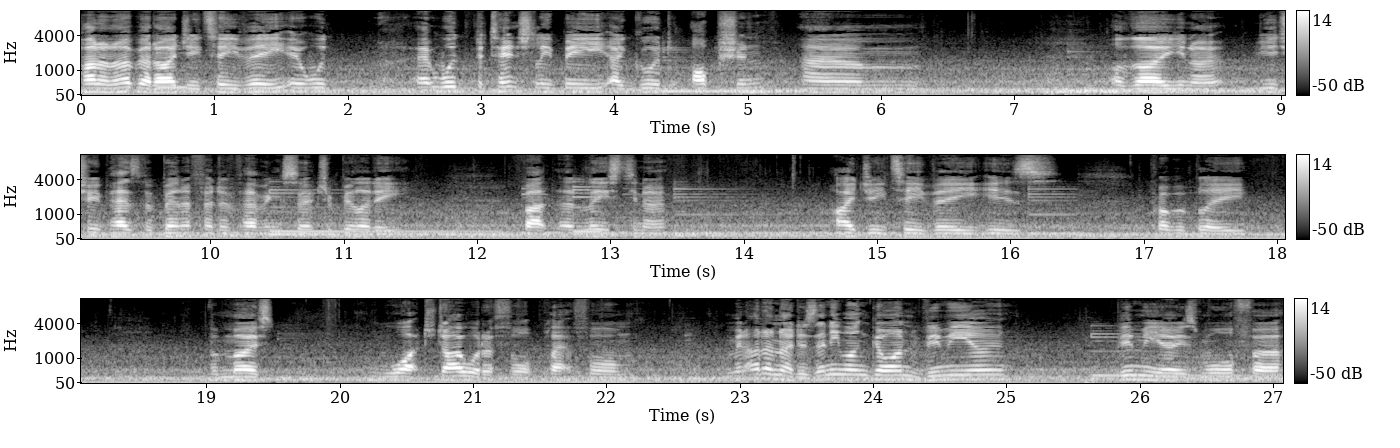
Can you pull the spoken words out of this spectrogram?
I don't know about IGTV. It would it would potentially be a good option. Um, although you know YouTube has the benefit of having searchability, but at least you know IGTV is probably the most watched. I would have thought platform. I mean, I don't know. Does anyone go on Vimeo? Vimeo is more for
